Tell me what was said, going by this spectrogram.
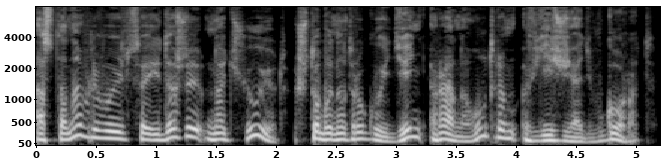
останавливаются и даже ночуют, чтобы на другой день рано утром въезжать в город.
